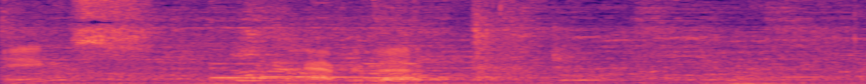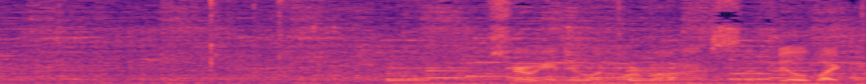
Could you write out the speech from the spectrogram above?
Kings. After that. I'm sure we can do one more bonus. I feel like we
